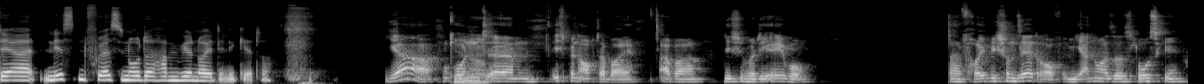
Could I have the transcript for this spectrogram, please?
der nächsten Frühjahrssynode haben wir neue Delegierte. Ja, genau. und ähm, ich bin auch dabei, aber nicht über die ABO. Da freue ich mich schon sehr drauf. Im Januar soll es losgehen.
